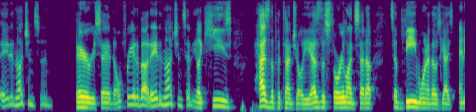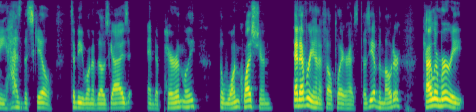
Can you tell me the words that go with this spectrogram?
Aidan Hutchinson. Barry said, don't forget about Aidan Hutchinson. Like he's has the potential. He has the storyline set up to be one of those guys, and he has the skill to be one of those guys. And apparently, the one question that every NFL player has does he have the motor? Kyler Murray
